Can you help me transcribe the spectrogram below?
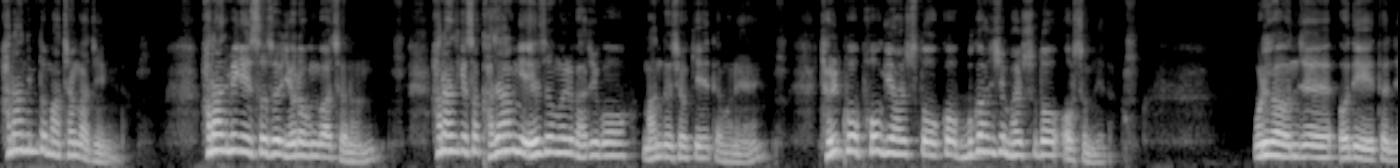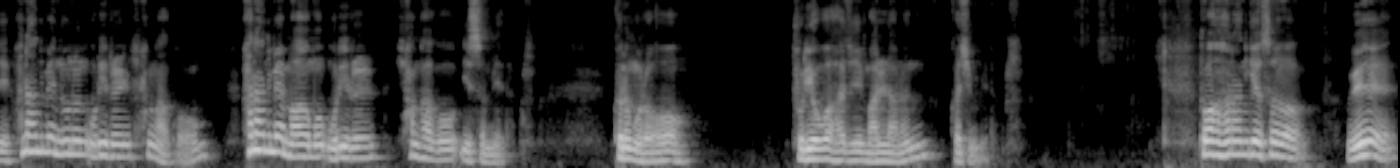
하나님도 마찬가지입니다. 하나님에게 있어서 여러분과 저는 하나님께서 가장 애정을 가지고 만드셨기 때문에 결코 포기할 수도 없고 무관심할 수도 없습니다. 우리가 언제 어디에 있든지 하나님의 눈은 우리를 향하고 하나님의 마음은 우리를 향하고 있습니다. 그러므로 두려워하지 말라는 것입니다. 또한 하나님께서 왜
